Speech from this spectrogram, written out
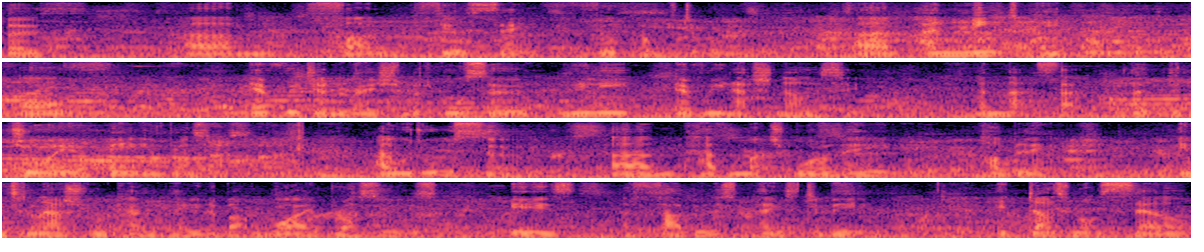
both um, fun, feel safe, feel comfortable, um, and meet people of every generation, but also nearly every nationality. And that's that, the, the joy of being in Brussels. I would also um, have much more of a public, international campaign about why Brussels is a fabulous place to be. It does not sell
